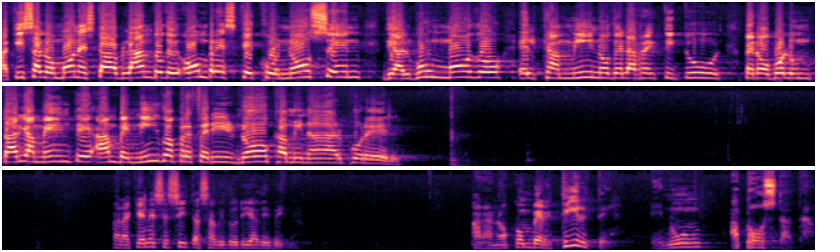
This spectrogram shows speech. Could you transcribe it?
Aquí Salomón está hablando de hombres que conocen de algún modo el camino de la rectitud, pero voluntariamente han venido a preferir no caminar por él. ¿Para qué necesitas sabiduría divina? Para no convertirte en un apóstata.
